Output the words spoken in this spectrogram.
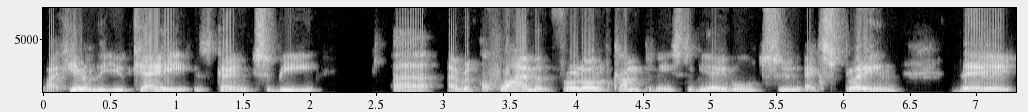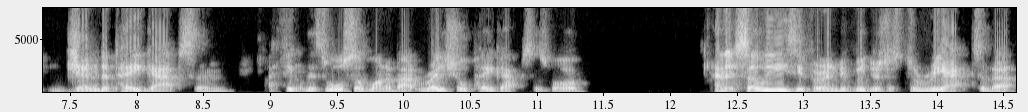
like here in the UK, is going to be uh, a requirement for a lot of companies to be able to explain their gender pay gaps and I think there's also one about racial pay gaps as well. And it's so easy for individuals just to react to that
